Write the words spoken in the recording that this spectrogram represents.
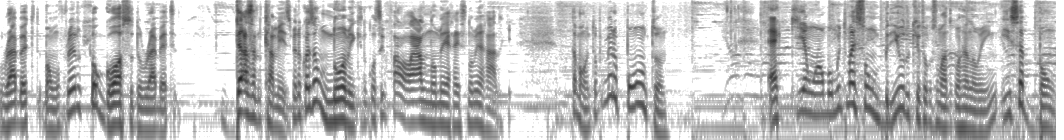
Rabbit. Bom, primeiro que eu gosto do Rabbit Doesn't Camise. A primeira coisa é um nome, que não consigo falar o nome, esse nome errado aqui. Tá bom, então o primeiro ponto é que é um álbum muito mais sombrio do que eu tô acostumado com Halloween, e isso é bom.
